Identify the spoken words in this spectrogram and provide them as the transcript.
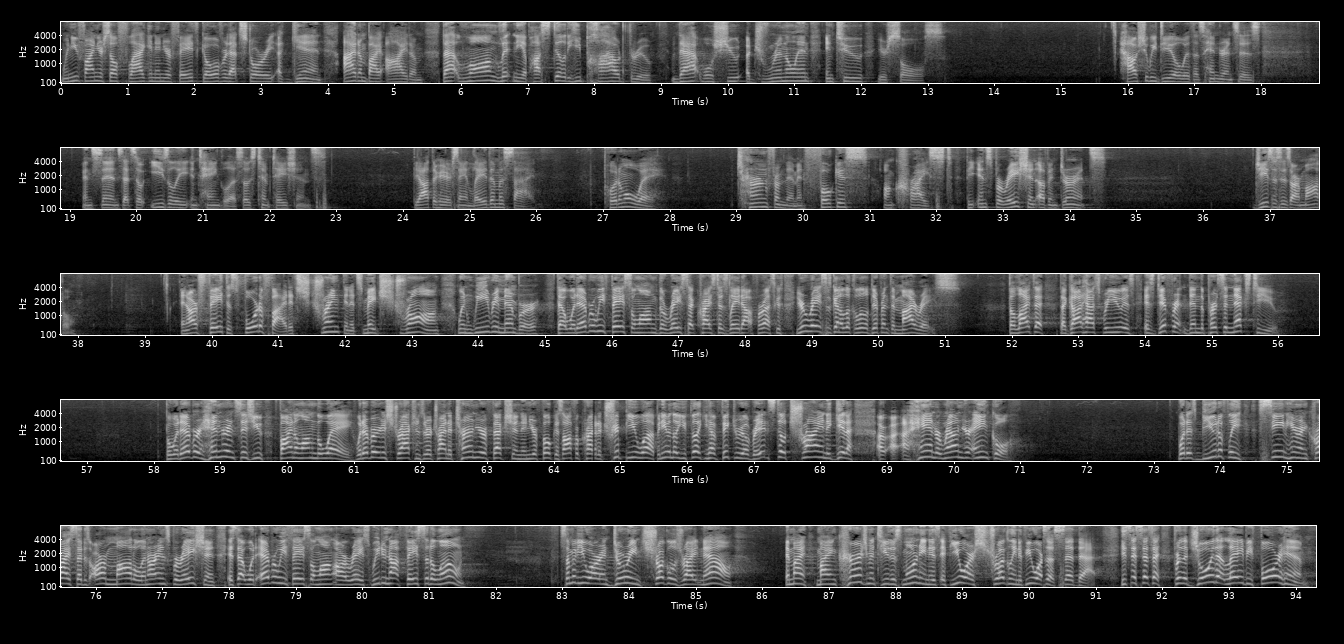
When you find yourself flagging in your faith, go over that story again, item by item. That long litany of hostility he plowed through, that will shoot adrenaline into your souls. How should we deal with those hindrances and sins that so easily entangle us, those temptations? The author here is saying, lay them aside, put them away, turn from them, and focus on Christ, the inspiration of endurance. Jesus is our model. And our faith is fortified, it's strengthened, it's made strong when we remember that whatever we face along the race that Christ has laid out for us, because your race is going to look a little different than my race. The life that, that God has for you is, is different than the person next to you. But whatever hindrances you find along the way, whatever distractions that are trying to turn your affection and your focus off of Christ to trip you up, and even though you feel like you have victory over it, it's still trying to get a, a, a hand around your ankle. What is beautifully seen here in Christ, that is our model and our inspiration, is that whatever we face along our race, we do not face it alone. Some of you are enduring struggles right now. And my, my encouragement to you this morning is if you are struggling, if you are, Jesus said that. He says, says that for the joy that lay before him,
